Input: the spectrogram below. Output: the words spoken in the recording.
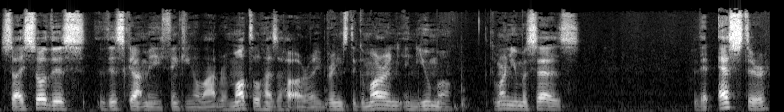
So I saw this. This got me thinking a lot. Ramatul has a ha'ara. He brings the Gemara in, in Yuma. The Gemara in Yuma says that Esther,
